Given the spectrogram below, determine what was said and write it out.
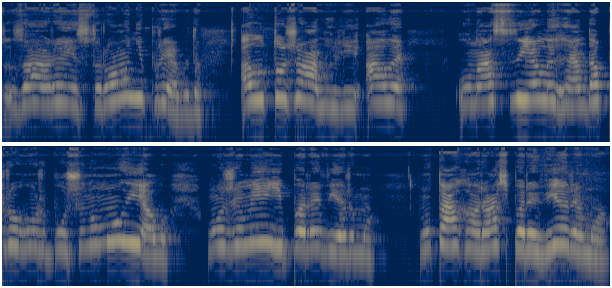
зареєстровані привиди, але то ж Англії, але у нас є легенда про Горбушину могилу. Може, ми її перевіримо. Ну так, гаразд, перевіримо.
